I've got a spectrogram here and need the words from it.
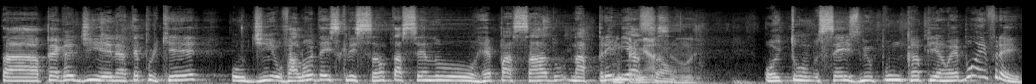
tá pegando dinheiro, né? Até porque o, o valor da inscrição está sendo repassado na premiação. premiação é. 8, 6 mil para um campeão. É bom, hein, Frei?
